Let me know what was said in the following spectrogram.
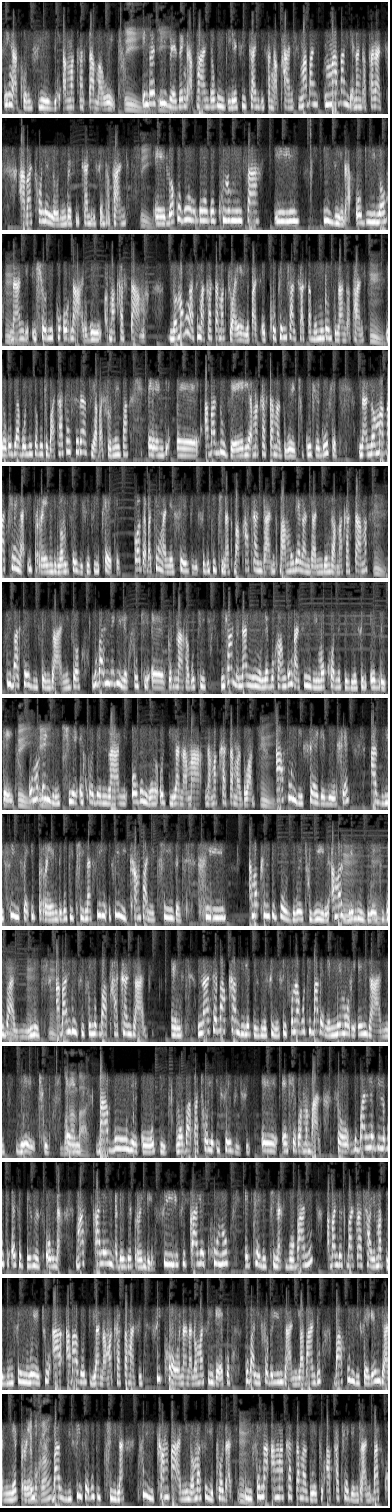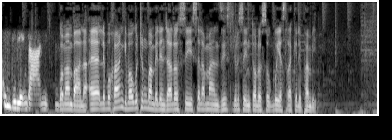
singaconfuse ama-customer wethu Eh, into eh. esiyiveze ngaphandle okungiyo esiyikhangisa ngaphandle Mabang- mabangena ngaphakathi abathole yona into esiyikhangise ngaphandle Eh. eh lokho ku- ku- kukhulumisa i- izinga okilo Mm. nange ihlonipho onayo kuma-customer noma kungasi ma-customer akujwayele but a potential customer umuntu ondlula ngaphandle Mm. lokho kuyabonisa ukuthi ubathatha serious uyabahlonipha and eh abantu vele ama-customers wethu kuhle kuhle nanoma bathenga i-brand noma i-service esiyiphethe kodwa bathenga ne-service ukuthi thina sibaphatha njani sibamukela njani njengama-customer Mm. sibasevise njani so kubalulekile futhi eh kunaha ukuthi mhlambe nangingulebohang kungasindima okhona ebhizinisini everyday Eyi, uma eyi. sengimchiye ehwebeni lami okunguye odila nama nama-customers wami. Mm. afundiseke kuhle azwisise ibrand ukuthi thina si- siyi-company thize si ama-principles wethu yini ama-values wethu kuba yini. Abantu sifuna ukubaphatha njani and nase bakhambile ebhizinisini sifuna ukuthi babe ne-memory enjani yethu. And babuye godi ngoba bathole i-service e- ehle kwamambala so kubalulekile ukuthi as a business owner masiqale indaba ze-branding si- siqale khulu ekutheni thina sibobani abantu esibaqashayo emabhizinisini wethu a- abazodila nama-customers sikhona nanoma singekho kuba lihlobo elinjani labantu bafundiseke njani nge-brand Lebogang. bazwisise ukuthi thina siyi-company noma siyi-product Mm. sifuna ama-customers wethu aphatheke njani basikhumbule ngani kwamambala eh lebogang ngiba ukuthi ngibambele njalo sisela amanzi sidlulise intolo sokubuya siragele phambili.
